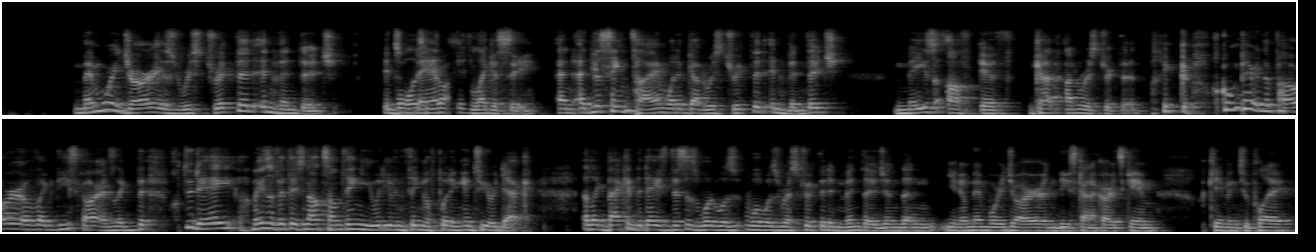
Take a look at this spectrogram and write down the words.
Memory jar is restricted in vintage. It's well, banned in legacy. And at the same time, when it got restricted in vintage, Maze of Ith got unrestricted. Like compare the power of like these cards. Like the, today, Maze of Ith is not something you would even think of putting into your deck. And like back in the days, this is what was what was restricted in vintage, and then you know memory jar and these kind of cards came came into play.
